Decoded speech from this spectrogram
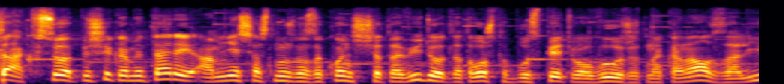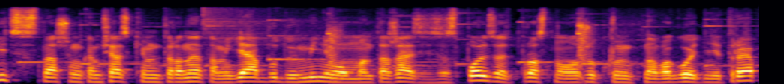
Так, все, пиши комментарий, а мне сейчас нужно закончить это видео для того, чтобы успеть его выложить на канал, залить с нашим камчатским интернетом. Я буду минимум монтажа здесь использовать, просто наложу какой-нибудь новогодний трэп,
